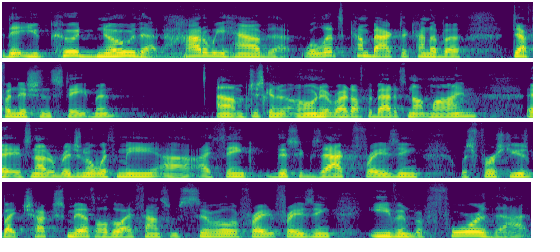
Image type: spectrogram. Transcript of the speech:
that you could know that. How do we have that? Well, let's come back to kind of a definition statement. I'm just going to own it right off the bat. It's not mine. Uh, it's not original with me. Uh, I think this exact phrasing was first used by Chuck Smith, although I found some similar phrasing even before that.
